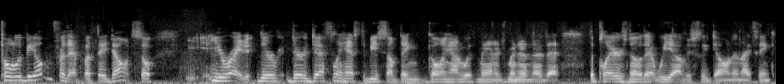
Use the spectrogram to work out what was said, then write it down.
totally be open for that, but they don't. So you're right. There there definitely has to be something going on with management in there that the players know that we obviously don't. And I think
